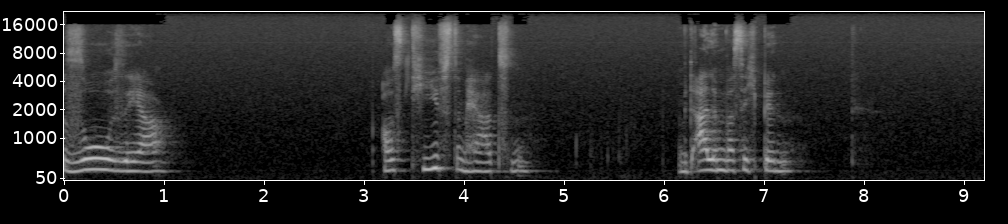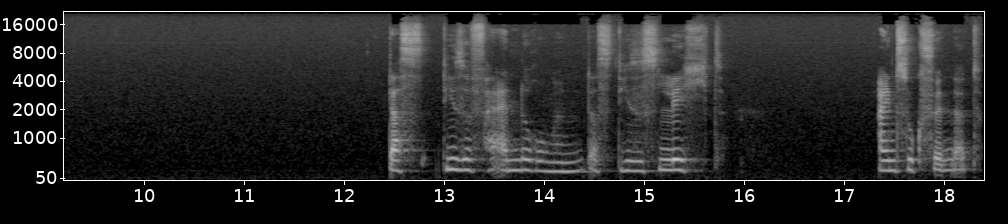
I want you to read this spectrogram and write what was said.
so sehr aus tiefstem Herzen, mit allem, was ich bin, dass diese Veränderungen, dass dieses Licht, Einzug findet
